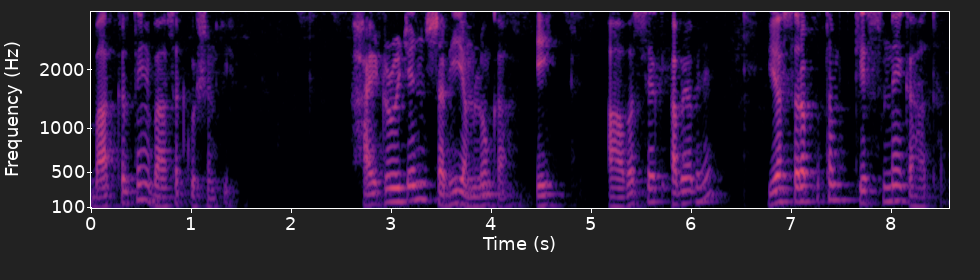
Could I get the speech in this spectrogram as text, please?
बात करते हैं बासठ क्वेश्चन की। हाइड्रोजन सभी अम्लों का एक आवश्यक अवयव है। यह सर्वप्रथम किसने कहा था?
